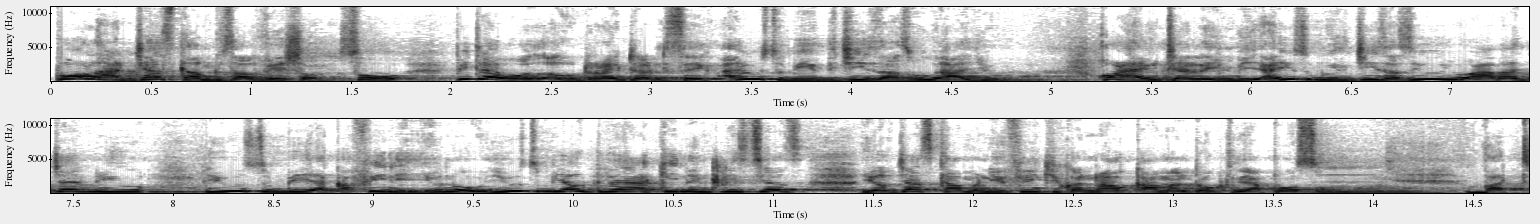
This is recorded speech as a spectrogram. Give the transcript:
Paul had just come to salvation. So Peter was, would write and say, I used to be with Jesus. Who are you? What are you telling me? I used to be with Jesus. You, you are the gen, you, you used to be a kafiri. You know, you used to be out there killing Christians. You have just come and you think you can now come and talk to the apostle. But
